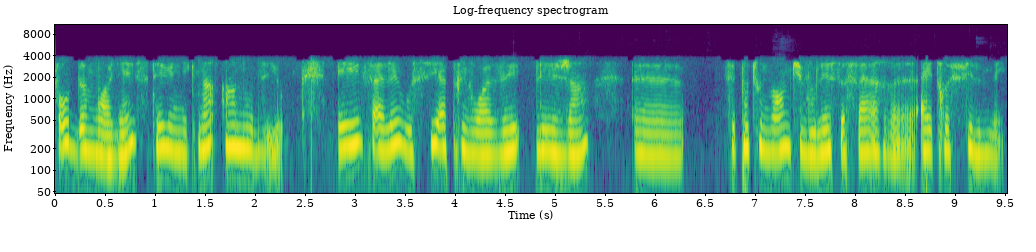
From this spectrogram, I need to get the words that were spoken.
faute de moyens, c'était uniquement en audio. Et il fallait aussi apprivoiser les gens. Euh, c'est pas tout le monde qui voulait se faire euh, être filmé.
